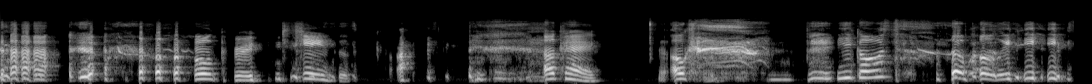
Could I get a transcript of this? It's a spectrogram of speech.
okay, Jesus Christ. Okay, okay. he goes to the police.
